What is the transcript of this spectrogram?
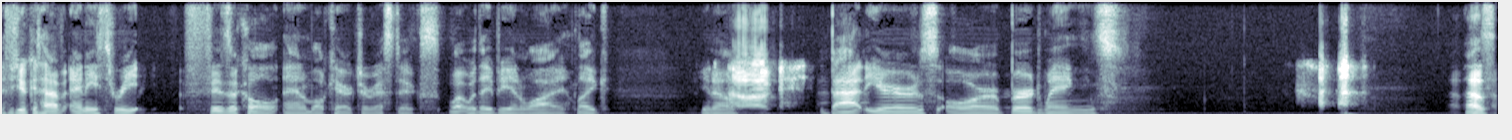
If you could have any three physical animal characteristics, what would they be and why? Like, you know, Uh, bat ears or bird wings. That was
